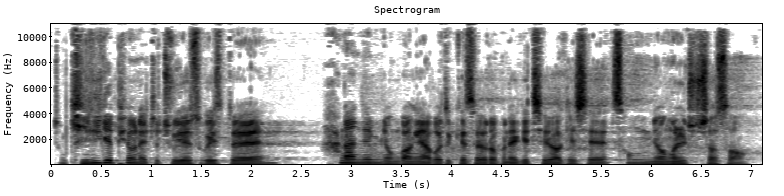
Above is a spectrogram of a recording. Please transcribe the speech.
좀 길게 표현했죠. 주 예수 그리스도의 하나님 영광의 아버지께서 여러분에게 지혜와 계시의 성령을 주셔서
